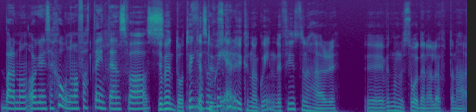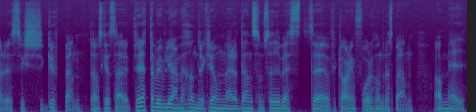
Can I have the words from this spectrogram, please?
bara någon organisation och man fattar inte ens vad, Ja men då tänker jag vad att som du sker. skulle ju kunna gå in, det finns den här eh, jag vet inte om du såg den, jag la upp den här swish-gruppen där de ska så här, berätta vad du vill göra med 100 kronor och den som säger bäst eh, förklaring får 100 spänn av mig.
